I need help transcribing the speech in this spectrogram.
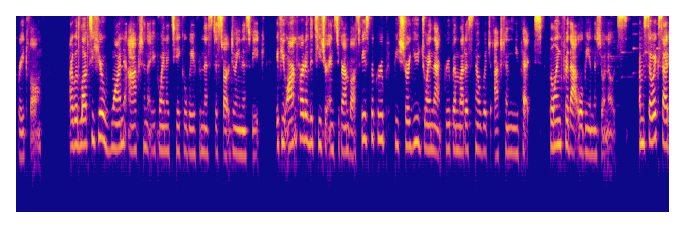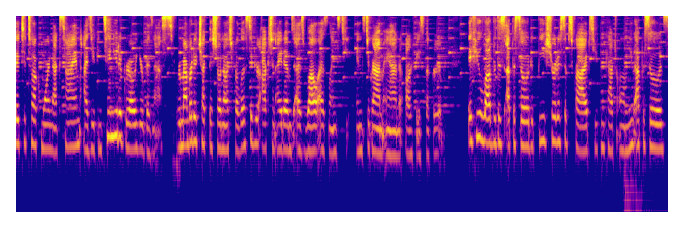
grateful. I would love to hear one action that you're going to take away from this to start doing this week. If you aren't part of the Teacher Instagram Boss Facebook group, be sure you join that group and let us know which action you picked. The link for that will be in the show notes. I'm so excited to talk more next time as you continue to grow your business. Remember to check the show notes for a list of your action items as well as links to Instagram and our Facebook group. If you loved this episode, be sure to subscribe so you can catch all new episodes,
